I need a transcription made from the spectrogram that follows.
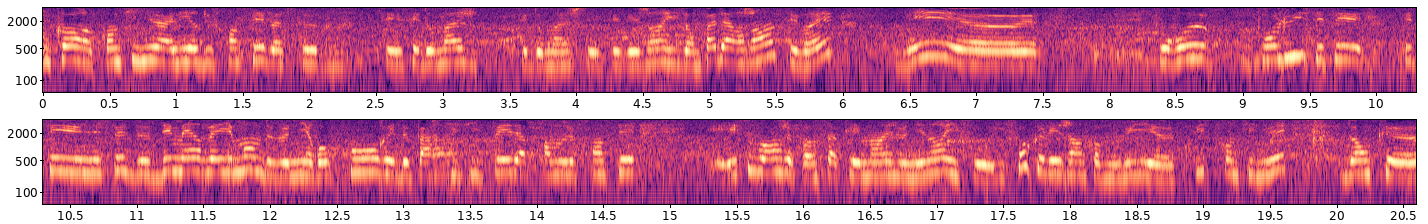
encore continuer à lire du français parce que c'est dommage, c'est dommage, c'est des gens, ils n'ont pas d'argent, c'est vrai, mais euh, pour lui, c'était une espèce de d'émerveillement de venir au cours et de participer, d'apprendre le français et souvent je pense à Clément et je me dis non, il faut, que les gens comme lui euh, puissent continuer. Donc euh,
